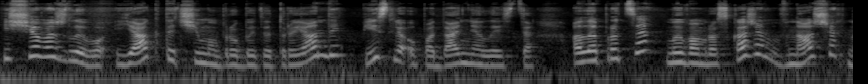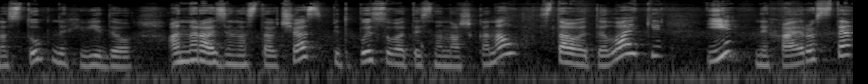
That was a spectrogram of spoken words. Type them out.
І ще важливо, як та чим обробити троянди після опадання листя. Але про це ми вам розкажемо в наших наступних відео. А наразі настав час підписуватись на наш канал, ставити лайки і нехай росте!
